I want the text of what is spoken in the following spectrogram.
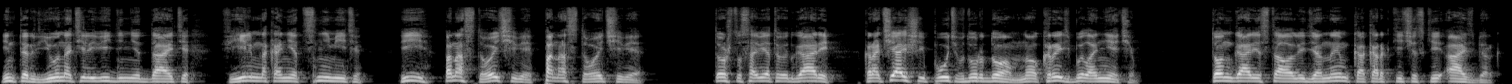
интервью на телевидении дайте, фильм, наконец, снимите. И понастойчивее, понастойчивее. То, что советует Гарри, кратчайший путь в дурдом, но крыть было нечем. Тон Гарри стал ледяным, как арктический айсберг.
